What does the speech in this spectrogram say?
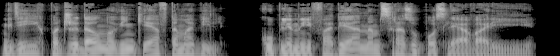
где их поджидал новенький автомобиль, купленный Фабианом сразу после аварии.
